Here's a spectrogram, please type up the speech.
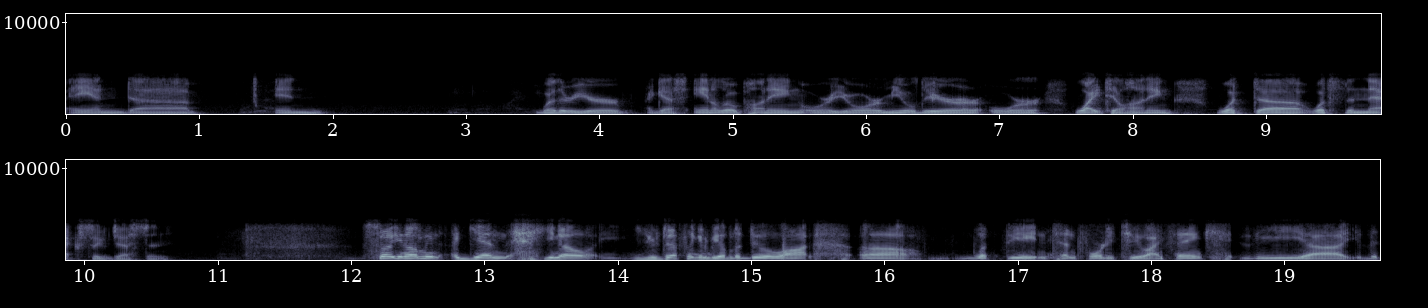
and uh, and whether you're, I guess, antelope hunting or you're mule deer or, or whitetail hunting, what uh, what's the next suggestion? So you know, I mean, again, you know, you're definitely going to be able to do a lot uh, with the eight and ten forty two. I think the uh, the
